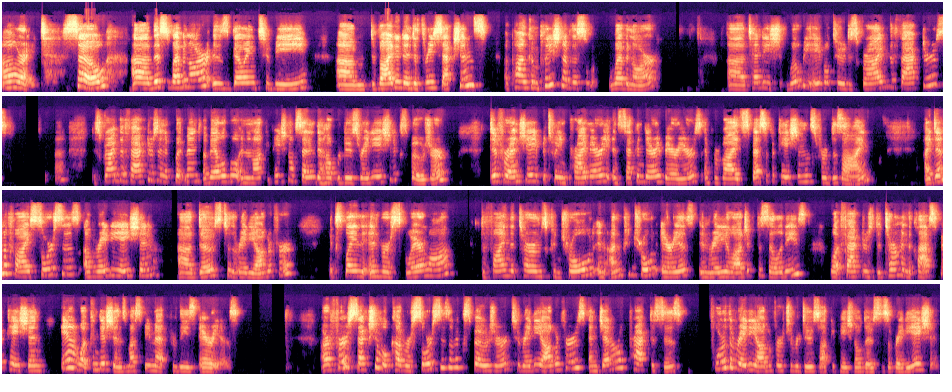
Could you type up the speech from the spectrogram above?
All right, so uh, this webinar is going to be um, divided into three sections. Upon completion of this webinar, uh, attendees will be able to describe the factors, uh, describe the factors and equipment available in an occupational setting to help reduce radiation exposure, differentiate between primary and secondary barriers and provide specifications for design, identify sources of radiation uh, dose to the radiographer, explain the inverse square law, define the terms controlled and uncontrolled areas in radiologic facilities, what factors determine the classification, and what conditions must be met for these areas. Our first section will cover sources of exposure to radiographers and general practices for the radiographer to reduce occupational doses of radiation.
